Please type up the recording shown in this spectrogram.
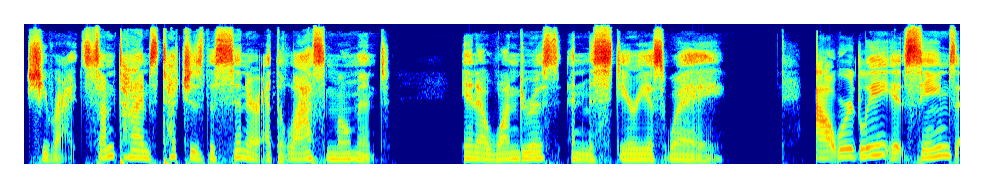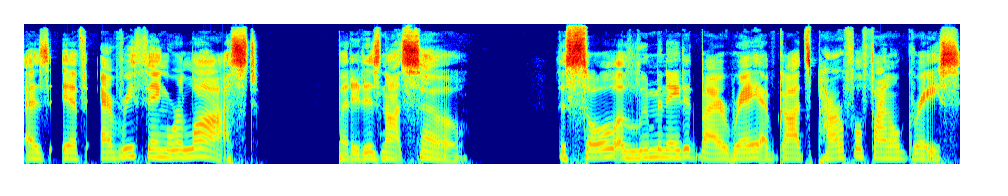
she writes, sometimes touches the sinner at the last moment in a wondrous and mysterious way. Outwardly, it seems as if everything were lost, but it is not so. The soul, illuminated by a ray of God's powerful final grace,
